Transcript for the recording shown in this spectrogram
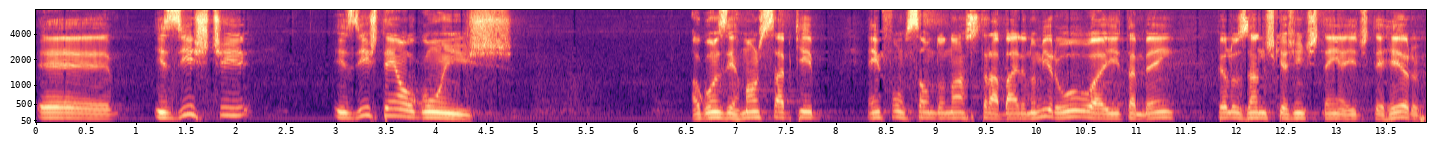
é, existe, existem alguns, alguns irmãos sabem que em função do nosso trabalho no Mirua e também pelos anos que a gente tem aí de terreiro,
